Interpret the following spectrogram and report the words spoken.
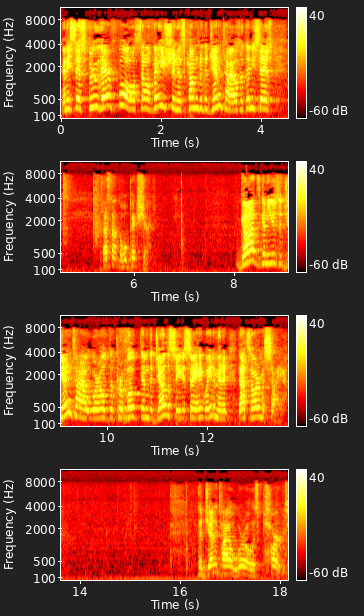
And he says, through their fall, salvation has come to the Gentiles. But then he says, that's not the whole picture. God's going to use the Gentile world to provoke them to jealousy to say, hey, wait a minute, that's our Messiah. The Gentile world is part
